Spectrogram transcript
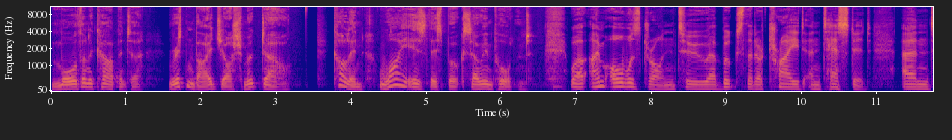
More Than a Carpenter, written by Josh McDowell. Colin, why is this book so important? Well, I'm always drawn to uh, books that are tried and tested. And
